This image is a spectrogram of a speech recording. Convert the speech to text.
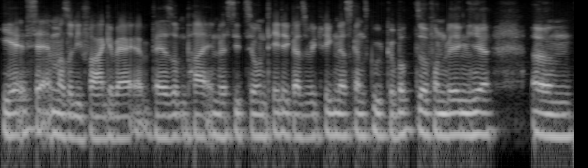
Hier ist ja immer so die Frage, wer, wer so ein paar Investitionen tätigt. Also wir kriegen das ganz gut gewuppt, so von wegen hier, ähm,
